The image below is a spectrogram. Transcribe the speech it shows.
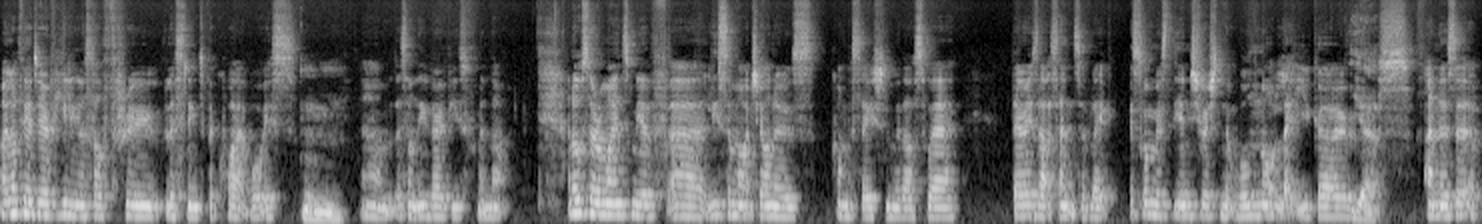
I love the idea of healing yourself through listening to the quiet voice. Mm. Um, there's something very beautiful in that. And also reminds me of uh, Lisa Marciano's conversation with us, where there is that sense of like, it's almost the intuition that will not let you go. Yes. And there's a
